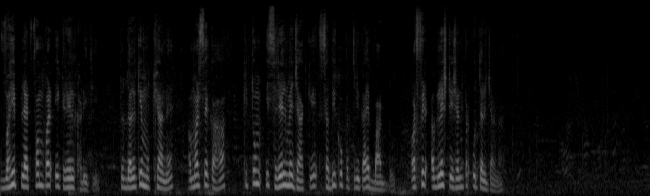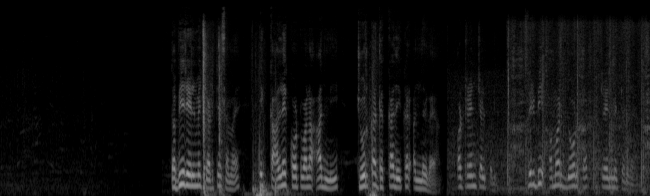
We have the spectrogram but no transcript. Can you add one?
वही प्लेटफॉर्म पर एक रेल खड़ी थी। तो दल के मुखिया ने अमर से कहा कि तुम इस रेल में जाके सभी को पत्रिकाएँ बांट दो और फिर अगले स्टेशन पर उतर जाना। तभी रेल में चढ़ते समय एक काले कोट वाला आदमी ज़ोर का धक्का देकर अंदर गया और ट्रेन चल पड़ी। फिर भी अमर दौड़ कर ट्रेन में चढ़ गया।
